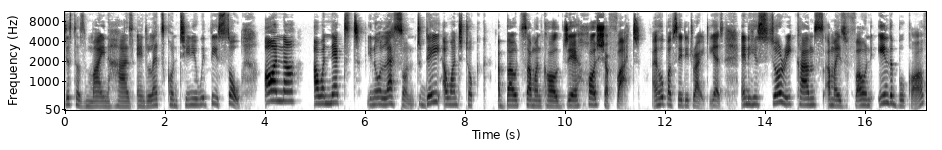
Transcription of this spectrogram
just as mine has. And let's continue with this. So on our next you know lesson today i want to talk about someone called jehoshaphat I hope I've said it right. Yes. And his story comes um, is found in the book of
